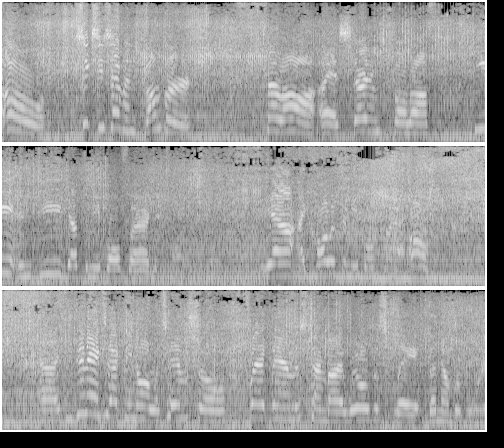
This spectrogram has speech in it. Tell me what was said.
Oh, 67's bumper fell off, uh, starting to fall off. He indeed got the meatball flag. Yeah, I call it the meatball flag. Oh, uh, he didn't exactly know it was him, so Flagman this time by will display the number board.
